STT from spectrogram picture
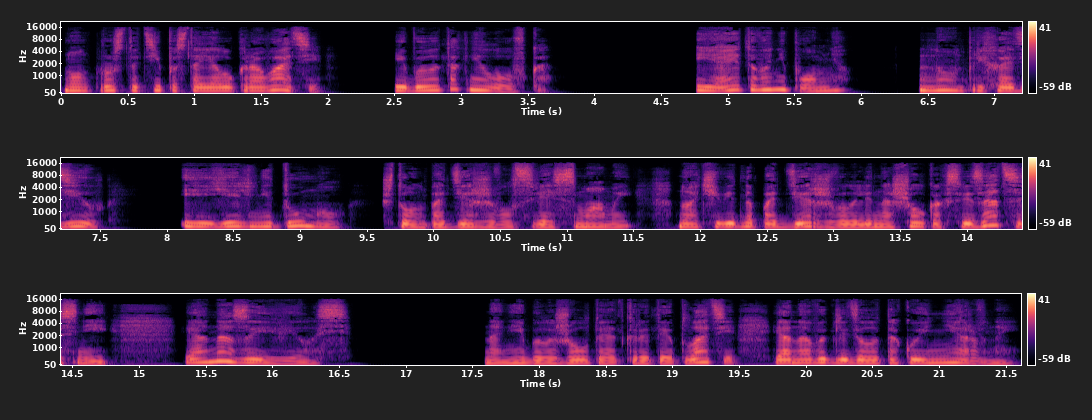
но он просто типа стоял у кровати, и было так неловко. Я этого не помню. Но он приходил, и еле не думал, что он поддерживал связь с мамой, но, очевидно, поддерживал или нашел, как связаться с ней, и она заявилась. На ней было желтое открытое платье, и она выглядела такой нервной.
